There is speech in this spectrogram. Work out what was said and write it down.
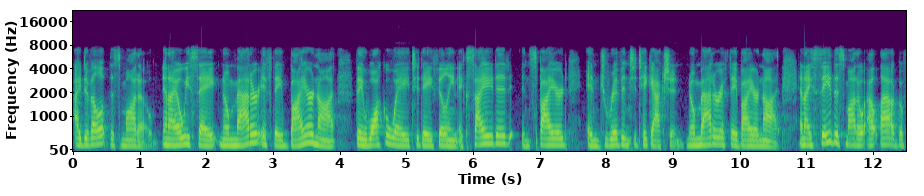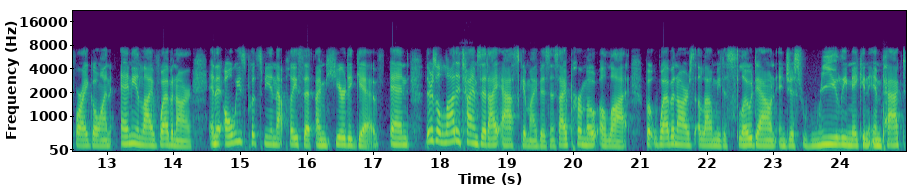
I developed this motto. And I always say, no matter if they buy or not, they walk away today feeling excited, inspired, and driven to take action, no matter if they buy or not. And I say this motto out loud before I go on any live webinar. And it always puts me in that place that I'm here to give. And there's a lot of times that I ask in my business, I promote a lot, but webinars allow me to slow down and just really make an impact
